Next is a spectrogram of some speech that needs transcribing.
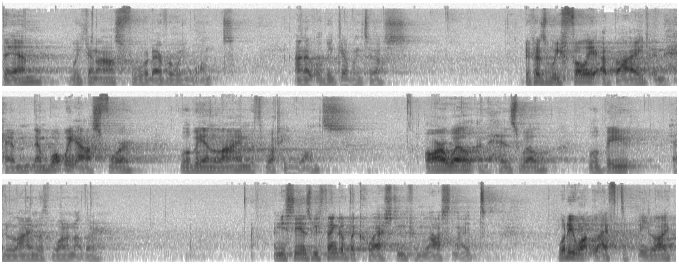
then we can ask for whatever we want, and it will be given to us. Because we fully abide in him, then what we ask for will be in line with what he wants. Our will and his will will be in line with one another. And you see, as we think of the question from last night, what do you want life to be like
